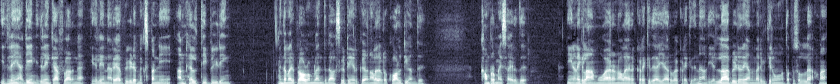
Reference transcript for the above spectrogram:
இதுலேயும் அகெயின் இதுலேயும் கேர்ஃபுல்லாக இருங்க. இதுலேயும் நிறையா ப்ரீடை மிக்ஸ் பண்ணி அன்ஹெல்த்தி ப்ரீடிங் இந்த மாதிரி ப்ராப்ளம்லாம் இந்த டாக்ஸ்கிட்டையும் இருக்குது அதனால் அதோட குவாலிட்டி வந்து காம்ப்ரமைஸ் ஆயிடுது. நீங்கள் நினைக்கலாம் மூவாயிரம் நாலாயிரம் கிடைக்குது ஐயாயிரரூபா கிடைக்குதுன்னு அது எல்லா ப்ரீடரையும் அந்த மாதிரி விற்கிறவங்களும் நான் தப்பு சொல்லலை. ஆனால்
